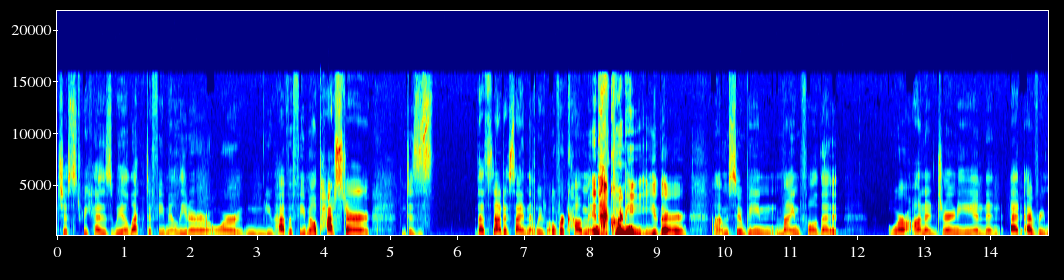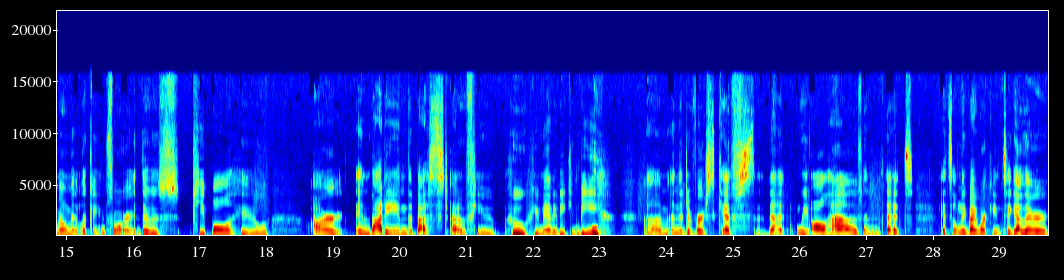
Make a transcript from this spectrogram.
just because we elect a female leader or you have a female pastor, does that's not a sign that we've overcome inequity either. Um, so being mindful that we're on a journey and then at every moment looking for those people who are embodying the best of who, who humanity can be um, and the diverse gifts that we all have, and that it's only by working together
